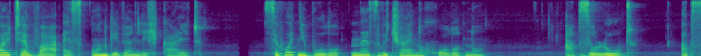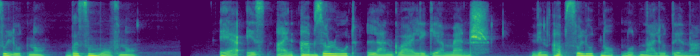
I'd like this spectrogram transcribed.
Heute war es ungewöhnlich kalt. Сьогодні було незвичайно холодно. Absolut – абсолютно, безумовно. Er ist ein absolut langweiliger Mensch. Він абсолютно нудна людина.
